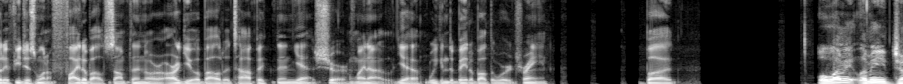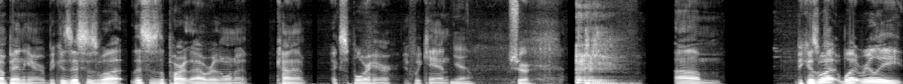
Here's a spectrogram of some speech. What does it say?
But if you just want to fight about something or argue about a topic, then yeah, sure. Why not? Yeah, we can debate about the word train. But Well, let me let me jump in here because this is what this is the part that I really want to kind of explore here, if we can. yeah, sure. um, because what what really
